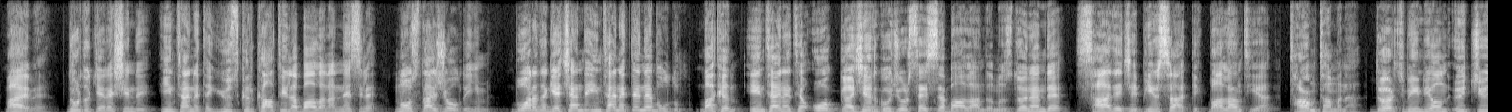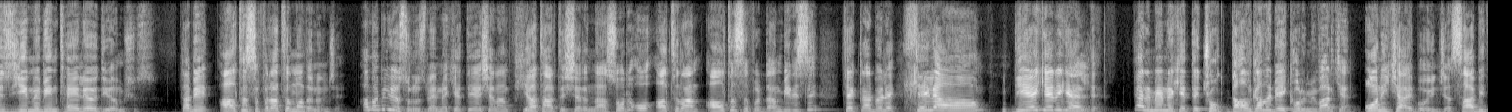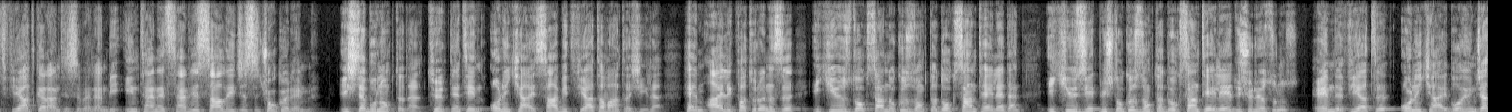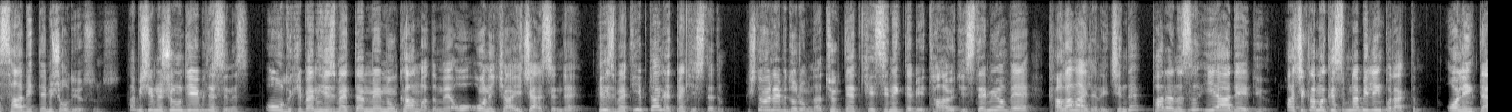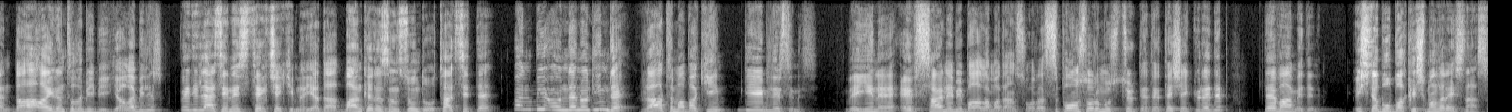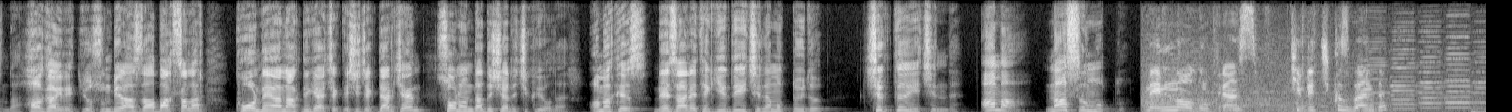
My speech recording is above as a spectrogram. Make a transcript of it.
Vay be. Durduk yere şimdi internete 146 ile bağlanan nesile nostalji oldu iyi mi? Bu arada geçen de internette ne buldum? Bakın internete o gacır gucur sesle bağlandığımız dönemde sadece bir saatlik bağlantıya tam tamına 4 milyon 320 bin TL ödüyormuşuz. Tabii 6 sıfır atılmadan önce. Ama biliyorsunuz memlekette yaşanan fiyat artışlarından sonra o atılan 6 sıfırdan birisi tekrar böyle selam diye geri geldi. Yani memlekette çok dalgalı bir ekonomi varken 12 ay boyunca sabit fiyat garantisi veren bir internet servis sağlayıcısı çok önemli. İşte bu noktada TürkNet'in 12 ay sabit fiyat avantajıyla hem aylık faturanızı 299.90 TL'den 279.90 TL'ye düşürüyorsunuz hem de fiyatı 12 ay boyunca sabitlemiş oluyorsunuz. Tabii şimdi şunu diyebilirsiniz. Oldu ki ben hizmetten memnun kalmadım ve o 12 ay içerisinde hizmeti iptal etmek istedim. İşte öyle bir durumda TürkNet kesinlikle bir taahhüt istemiyor ve kalan ayları içinde paranızı iade ediyor. Açıklama kısmına bir link bıraktım. O linkten daha ayrıntılı bir bilgi alabilir ve dilerseniz tek çekimle ya da bankanızın sunduğu taksitle ben bir önden ödeyeyim de rahatıma bakayım diyebilirsiniz. Ve yine efsane bir bağlamadan sonra sponsorumuz TürkNet'e teşekkür edip devam edelim. İşte bu bakışmalar esnasında ha gayret diyorsun biraz daha baksalar kornea nakli gerçekleşecek derken sonunda dışarı çıkıyorlar. Ama kız nezarete girdiği için de mutluydu. Çıktığı için de. Ama nasıl mutlu? Memnun oldum prensim. Kibritçi kız bende.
